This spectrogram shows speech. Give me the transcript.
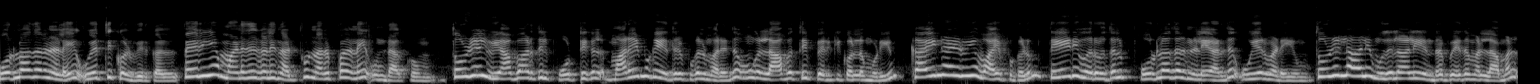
பொருளாதார நிலையை உயர்த்திக் கொள்வீர்கள். பெரிய மனிதர்களின் நட்பு நற்பலனை உண்டாக்கும். தொழில் வியாபாரத்தில் போட்டிகள் மறைமுக எதிர்ப்புகள் மறைந்து உங்கள் லாபத்தை பெருக்கிக் கொள்ள முடியும். கை நழுவிய வாய்ப்புகளும் தேடி வருவதால் பொருளாதார நிலையானது உயர்வடையும். தொழிலாளி முதலாளி என்ற பேதமல்லாமல்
